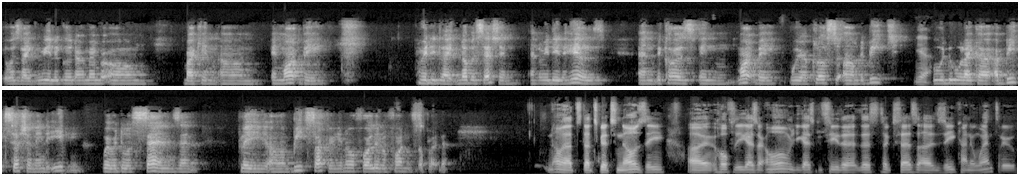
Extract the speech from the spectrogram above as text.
It was like really good. I remember um back in um in Morant Bay, we did like double session and we did hills. And because in Morant Bay we are close to um the beach, yeah. We would do like a, a beach session in the evening where we do sands and play um, beach soccer, you know, for a little fun and stuff like that. No, that's that's good to know, Z. Uh, hopefully, you guys are home. You guys can see the the success uh, Z kind of went through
